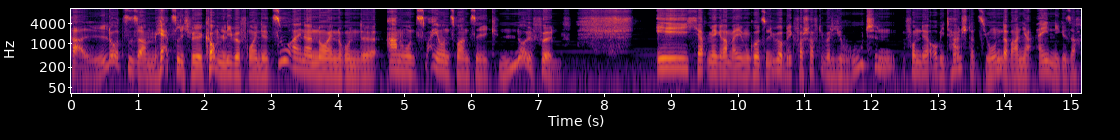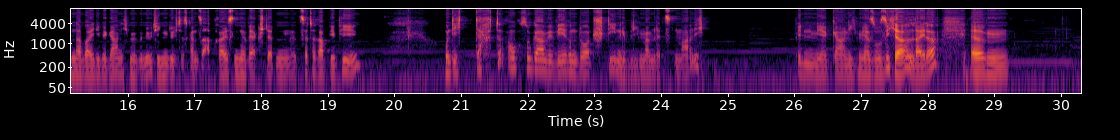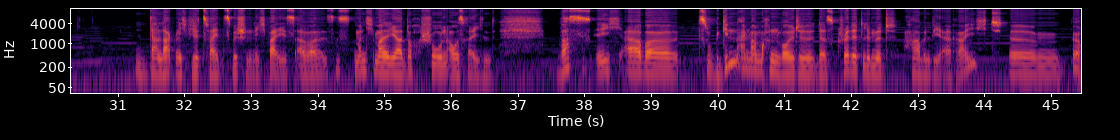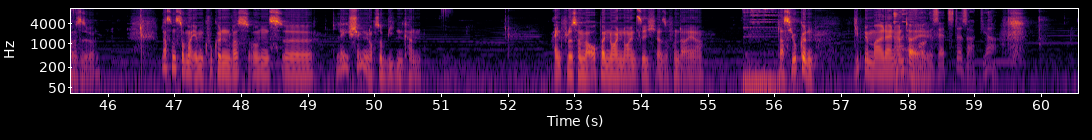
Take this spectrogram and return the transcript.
Hallo zusammen, herzlich willkommen liebe Freunde zu einer neuen Runde Anno 2205. Ich habe mir gerade mal eben kurz einen Überblick verschafft über die Routen von der Orbitalstation. Da waren ja einige Sachen dabei, die wir gar nicht mehr benötigen, durch das ganze Abreißen der Werkstätten etc. pp. Und ich dachte auch sogar, wir wären dort stehen geblieben beim letzten Mal. Ich bin mir gar nicht mehr so sicher, leider. Ähm, da lag nicht viel Zeit zwischen, ich weiß, aber es ist manchmal ja doch schon ausreichend. Was ich aber zu Beginn einmal machen wollte, das Credit Limit haben wir erreicht. Ähm, Börse. Lass uns doch mal eben gucken, was uns äh, Lei Sheng noch so bieten kann. Einfluss haben wir auch bei 99, also von daher. Lass jucken. Gib mir mal deinen Anteil. Vorgesetzte sagt ja.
